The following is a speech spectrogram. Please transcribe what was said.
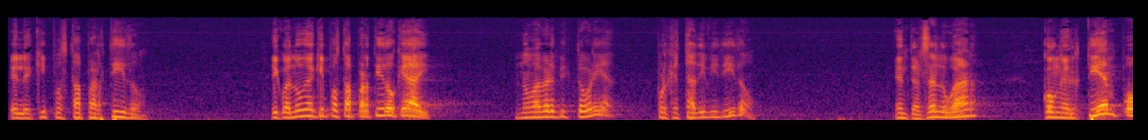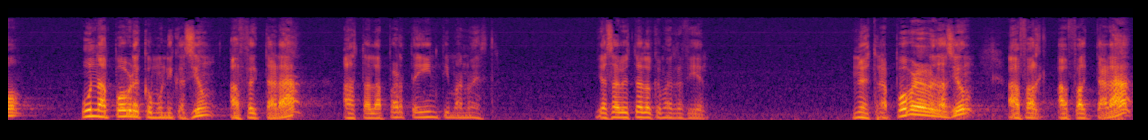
el equipo está partido. Y cuando un equipo está partido, ¿qué hay? No va a haber victoria, porque está dividido. En tercer lugar, con el tiempo, una pobre comunicación afectará hasta la parte íntima nuestra. Ya sabe usted a lo que me refiero. Nuestra pobre relación afectará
